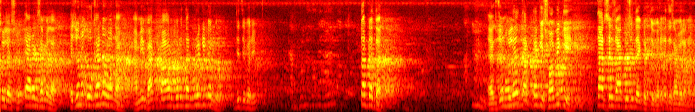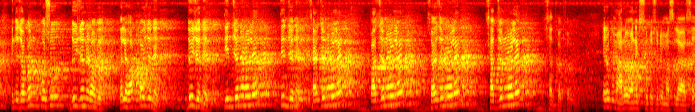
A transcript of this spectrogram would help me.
চলে আসলো। আর এক ঝামেলা। এজন্য ওখানে ও না। আমি ভাগ পাওয়ার পরে তারপরে কি করব? দিতে পারি। তারটা তার। একজন হলে তারটা কি? সবই কি? তার সে যা খুশি তাই করতে পারে, এতে ঝামেলা না কিন্তু যখন পশু দুইজনের হবে, তাহলে হক কয়জনের? দুইজনের। তিনজনের হলে তিনজনের। চারজনের হলে পাঁচজনের হলে ছয়জনের হলে সাতজনের হলে সাত ভাগ করব। এরকম আরও অনেক ছোট ছোট মশলা আছে।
